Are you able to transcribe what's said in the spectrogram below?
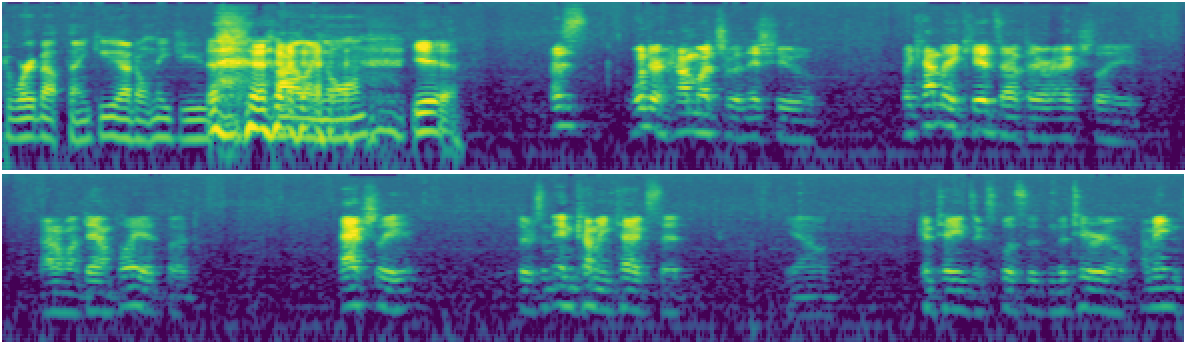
to worry about. Thank you. I don't need you piling on. Yeah. I just wonder how much of an issue, like how many kids out there actually, I don't want to downplay it, but actually, there's an incoming text that, you know, contains explicit material. I mean,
